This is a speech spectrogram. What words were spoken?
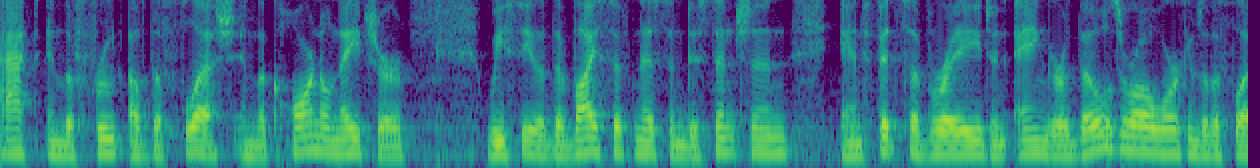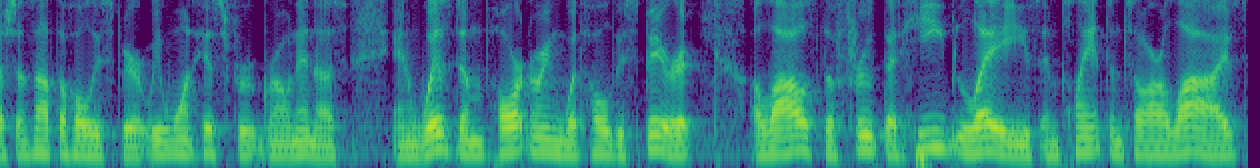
act in the fruit of the flesh, in the carnal nature we see the divisiveness and dissension and fits of rage and anger. Those are all workings of the flesh. That's not the Holy Spirit. We want His fruit grown in us. And wisdom, partnering with Holy Spirit, allows the fruit that He lays and plants into our lives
